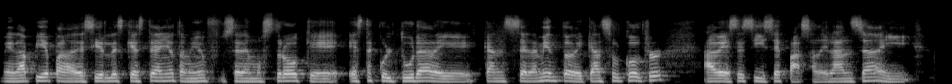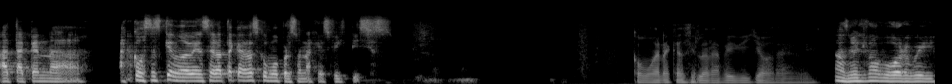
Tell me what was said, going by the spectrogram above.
me da pie para decirles que este año también se demostró que esta cultura de cancelamiento, de cancel culture, a veces sí se pasa de lanza y atacan a, cosas que no deben ser atacadas como personajes ficticios. ¿Cómo van a cancelar a Baby Yoda, güey? Hazme el favor, güey.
